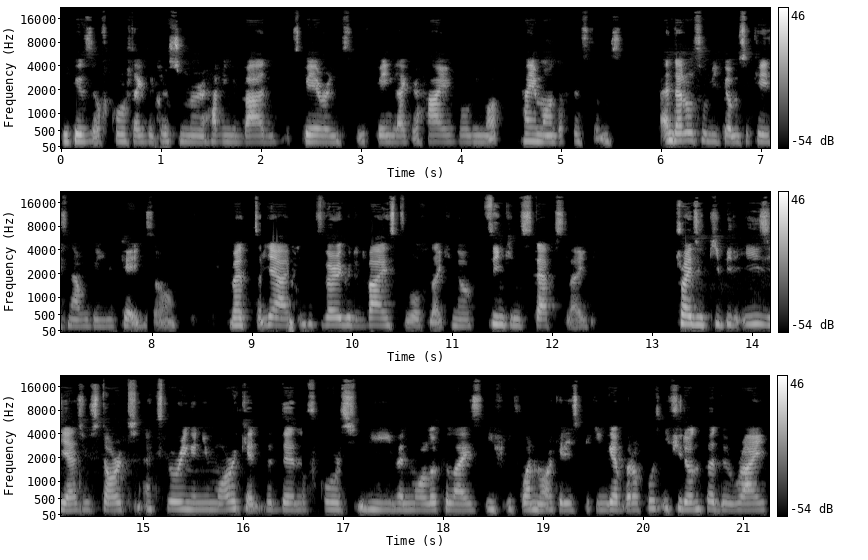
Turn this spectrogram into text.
because of course like the customer having a bad experience with paying like a high volume of high amount of customs. And that also becomes the case now with the UK. So, but yeah, I think it's very good advice to also like, you know, think in steps, like try to keep it easy as you start exploring a new market, but then of course be even more localized if, if one market is picking up. But of course, if you don't put the right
